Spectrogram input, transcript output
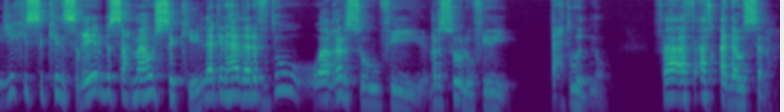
يجيك السكين صغير بصح ماهوش سكين لكن هذا رفدوا وغرسوا في غرسوا له في تحت ودنه فافقده السمع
